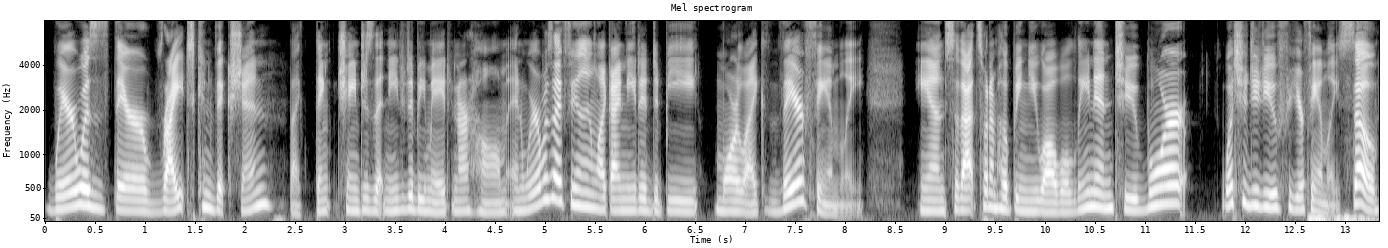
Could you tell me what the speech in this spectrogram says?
where was their right conviction, like think changes that needed to be made in our home, and where was I feeling like I needed to be more like their family. And so that's what I'm hoping you all will lean into more. What should you do for your family? So,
